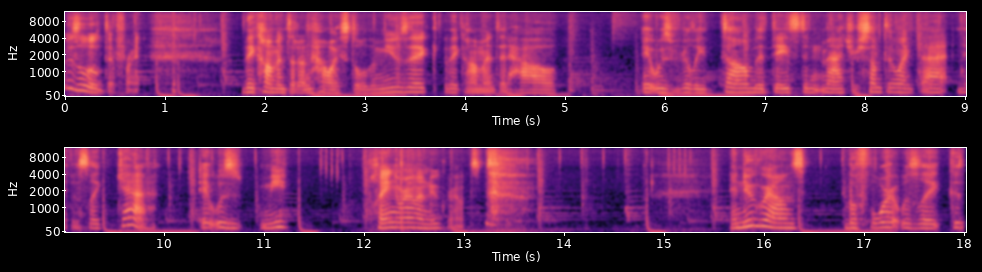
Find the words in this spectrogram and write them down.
was a little different. They commented on how I stole the music. They commented how it was really dumb, the dates didn't match or something like that. And it was like, yeah, it was me playing around on Newgrounds. and Newgrounds, before it was like, because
